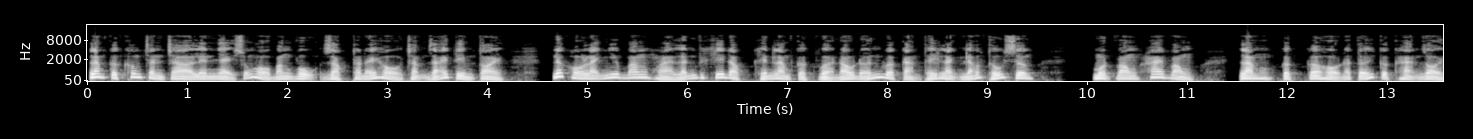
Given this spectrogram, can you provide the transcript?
Lam cực không trần chờ liền nhảy xuống hồ băng vụ, dọc theo đáy hồ chậm rãi tìm tòi. Nước hồ lạnh như băng hỏa lẫn với khí độc khiến lam cực vừa đau đớn vừa cảm thấy lạnh lẽo thấu xương. Một vòng, hai vòng lam cực cơ hồ đã tới cực hạn rồi.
